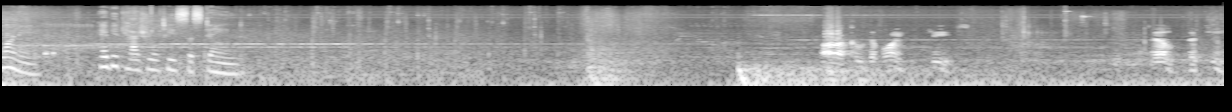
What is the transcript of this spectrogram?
Warning. Heavy casualties sustained. Oracle the point, please. Help the team.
